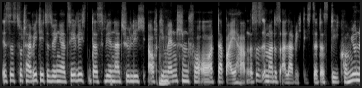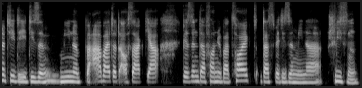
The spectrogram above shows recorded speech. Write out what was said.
ist es total wichtig. Deswegen erzähle ich, dass wir natürlich auch die mhm. Menschen vor Ort dabei haben. Das ist immer das Allerwichtigste, dass die Community, die diese Mine bearbeitet, auch sagt, ja, wir sind davon überzeugt, dass wir diese Mine schließen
